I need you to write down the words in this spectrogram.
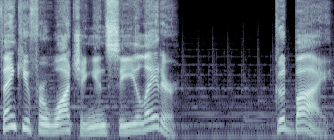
Thank you for watching and see you later. Goodbye.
